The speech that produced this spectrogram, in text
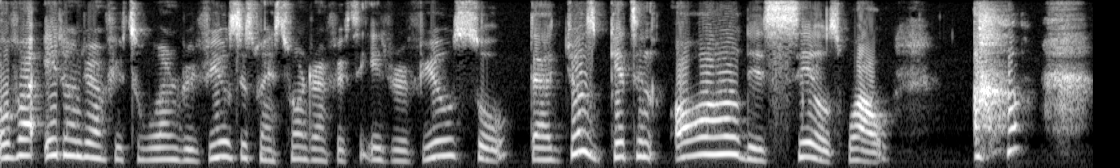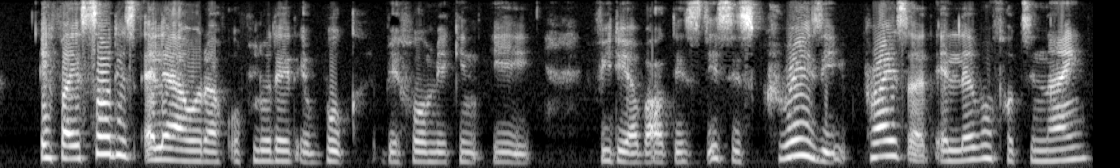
over 851 reviews. This one is 258 reviews. So they're just getting all the sales. Wow. If i saw this earlier i would have uploaded a book before making a video about this. This is crazy. Price at 11.49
